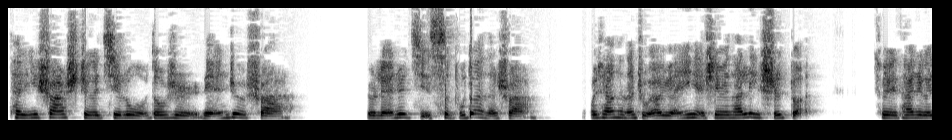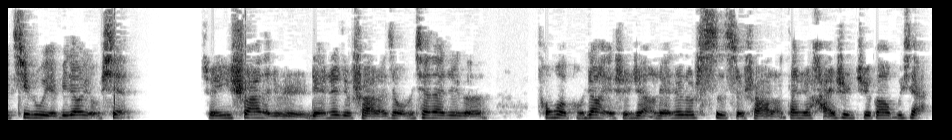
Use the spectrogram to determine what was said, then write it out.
它一刷这个记录都是连着刷。就连着几次不断的刷，我想可能主要原因也是因为它历史短，所以它这个记录也比较有限，所以一刷呢就是连着就刷了。就我们现在这个通货膨胀也是这样，连着都四次刷了，但是还是居高不下。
